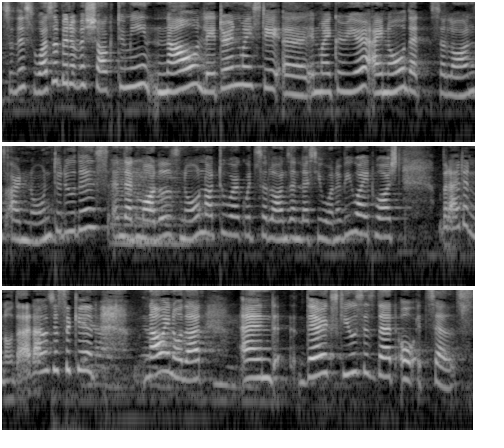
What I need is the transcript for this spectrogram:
So this was a bit of a shock to me. Now, later in my uh, career, I know that salons are known to do this and that mm. models know not to work with salons unless you want to be whitewashed. but I didn't know that. I was just a kid. Yeah, yeah. Now I know that. Mm-hmm. And their excuse is that, oh, it sells.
